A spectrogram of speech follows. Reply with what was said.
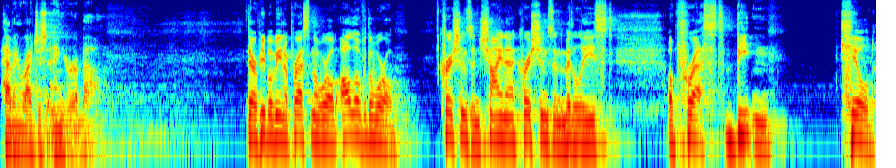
having righteous anger about? There are people being oppressed in the world, all over the world. Christians in China, Christians in the Middle East, oppressed, beaten, killed,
